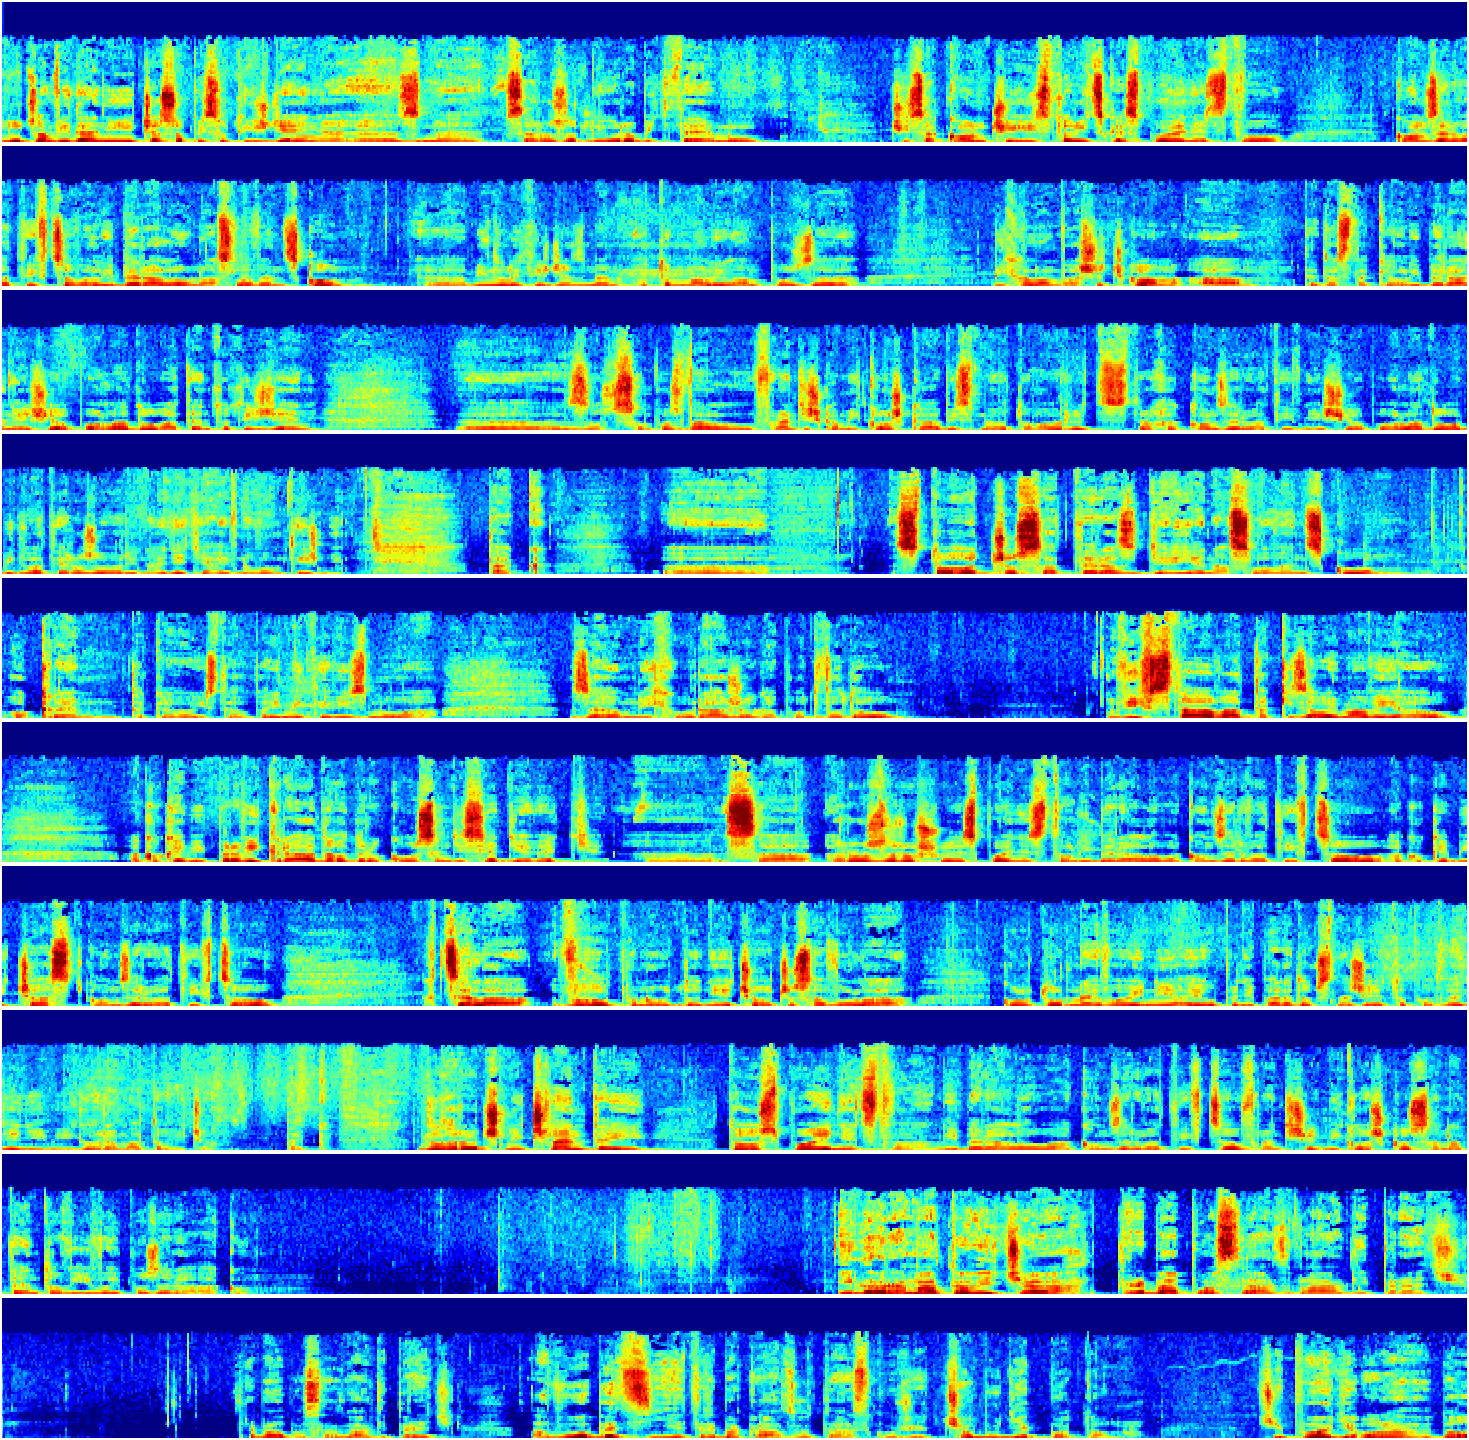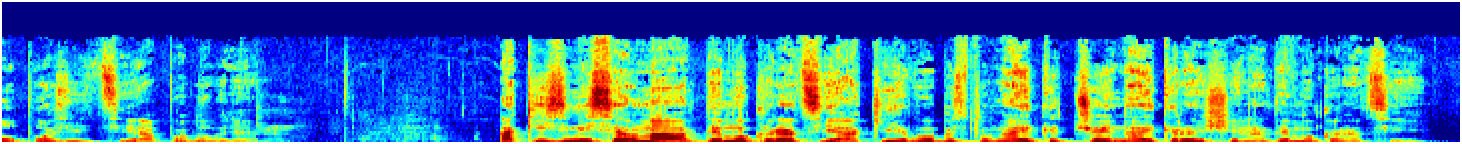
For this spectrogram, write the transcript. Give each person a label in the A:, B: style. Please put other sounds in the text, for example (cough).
A: Budúcom vydaní časopisu Týždeň e, sme sa rozhodli urobiť tému, či sa končí historické spojenectvo konzervatívcov a liberálov na Slovensku. E, minulý týždeň sme o tom mali lampu s Michalom Vašečkom a teda z takého liberálnejšieho pohľadu a tento týždeň e, som pozval Františka Mikloška, aby sme o tom hovorili z trocha konzervatívnejšieho pohľadu. Obidva tie rozhovory nájdete aj v Novom týždni. Tak z toho, čo sa teraz deje na Slovensku, okrem takého istého primitivizmu a vzájomných urážok a podvodov, vyvstáva taký zaujímavý jav, ako keby prvýkrát od roku 89 e, sa rozrušuje spojenectvo liberálov a konzervatívcov, ako keby časť konzervatívcov chcela vhupnúť do niečoho, čo sa volá kultúrnej vojny a je úplne paradoxné, že je to pod vedením Igora Matoviča. Tak dlhoročný člen tej toho spojenectva liberálov a konzervatívcov František Mikloško sa na tento vývoj pozerá ako?
B: Igora Matoviča treba poslať z vlády preč. Treba ho poslať z vlády preč a vôbec si netreba klásť otázku, že čo bude potom. Či pôjde Olano do opozície a podobne. Aký zmysel má demokracia? Aký je vôbec to, čo je najkrajšie na demokracii?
